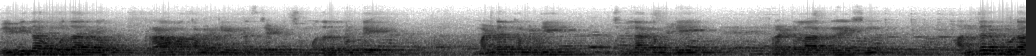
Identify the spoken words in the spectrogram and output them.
వివిధ హోదాలలో గ్రామ కమిటీ ప్రెసిడెంట్ నుంచి మొదలుకుంటే మండల్ కమిటీ జిల్లా కమిటీ ఫ్రంటల్ ఆర్గనైజేషన్ అందరూ కూడా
